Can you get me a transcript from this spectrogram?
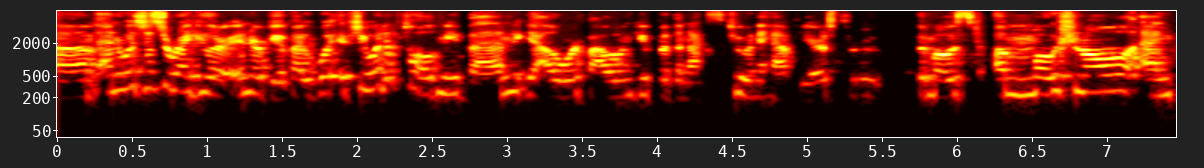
Um, and it was just a regular interview. If I w- if she would have told me then, Yael, we're following you for the next two and a half years through the most emotional and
